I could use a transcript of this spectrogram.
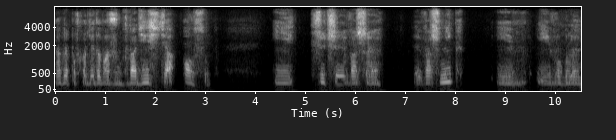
nagle podchodzi do was 20 osób i krzyczy wasze, wasz nick i, i w ogóle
